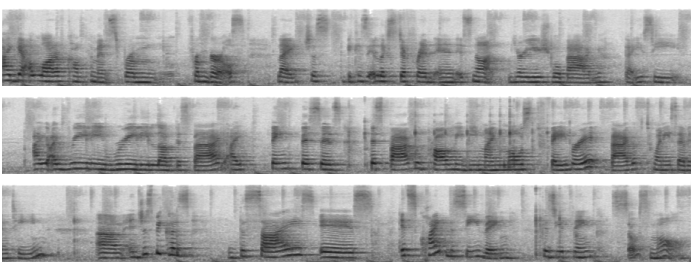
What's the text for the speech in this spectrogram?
I get a lot of compliments from from girls like just because it looks different and it's not your usual bag that you see. I, I really really love this bag. I think this is this bag would probably be my most favorite bag of 2017 um, and just because the size is it's quite deceiving because you think so small.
